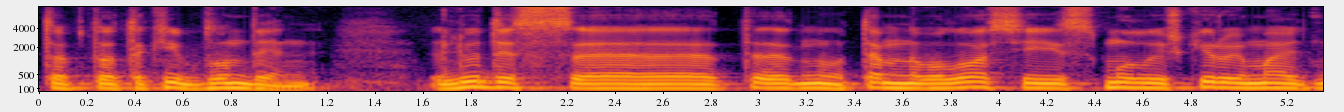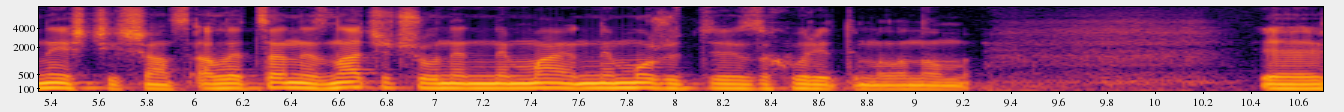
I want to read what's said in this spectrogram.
Тобто такі блондини. Люди з е, ну, темноволосі і смулою шкірою мають нижчий шанс, але це не значить, що вони не, мають, не можуть е, захворіти меланомою. Е,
